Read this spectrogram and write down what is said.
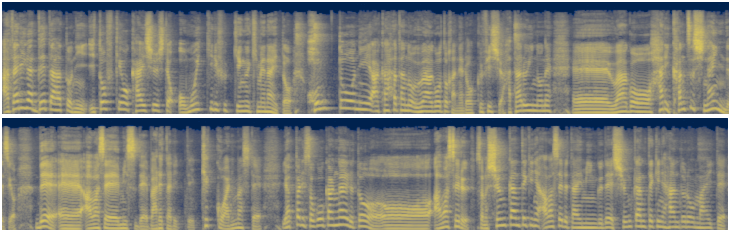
当たりが出た後に糸吹けを回収して思いっきりフッキング決めないと、本当に赤旗の上顎とかね、ロックフィッシュ、旗類のね、えー、上顎を針貫通しないんですよ。で、えー、合わせミスでバレたりって結構ありまして、やっぱりそこを考えると、合わせる、その瞬間的に合わせるタイミングで瞬間的にハンドルを巻いて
